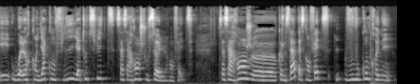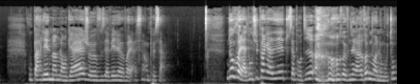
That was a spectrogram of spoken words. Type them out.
et, ou alors quand il y a conflit, il y a tout de suite, ça s'arrange tout seul en fait. Ça s'arrange euh, comme ça parce qu'en fait, vous vous comprenez. Vous parlez le même langage, vous avez le, voilà, c'est un peu ça. Donc voilà, donc tu peux regarder tout ça pour dire, revenons à nos moutons,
